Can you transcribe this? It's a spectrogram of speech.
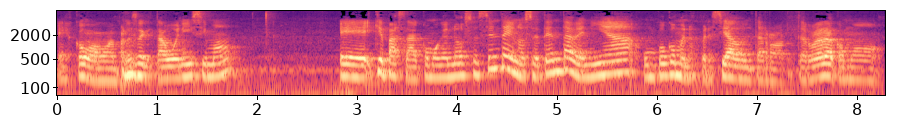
es como, me parece que está buenísimo. Eh, ¿Qué pasa? Como que en los 60 y en los 70 venía un poco menospreciado el terror. El terror era como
